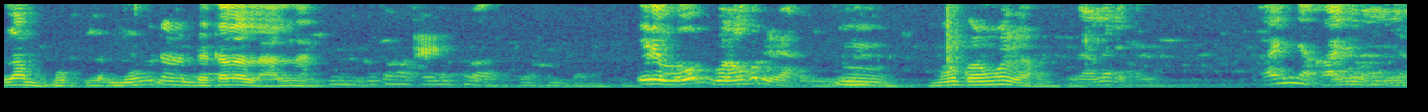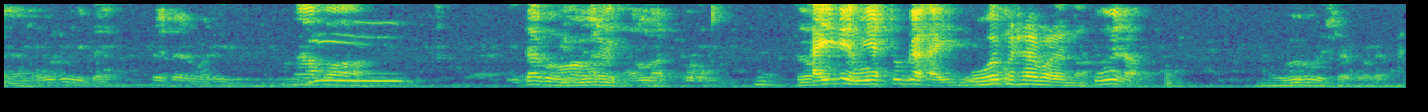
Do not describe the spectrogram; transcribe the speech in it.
ওলা মৌ না বেতালা লাল না। এরে খাই না খাই না অসুবিধা প্রেসার বাড়িয়ে না এটা গরম করে খাও না খাইছি আমি এক টুকরা খাইছি। মৌ প্রেসার বাড়ে না। তুমি খাও। মৌ প্রেসার বাড়ে না।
